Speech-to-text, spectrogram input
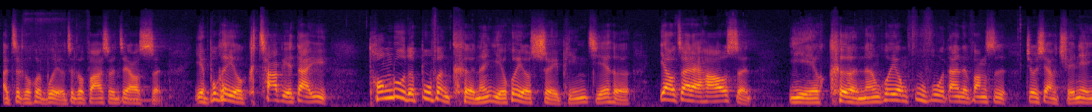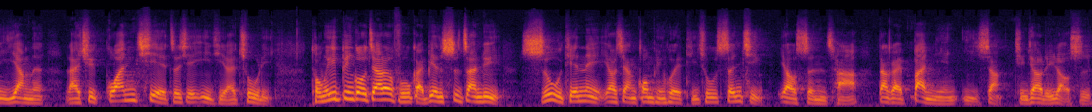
啊，这个会不会有这个发生？这要审，也不可以有差别待遇。通路的部分可能也会有水平结合，要再来好好审，也可能会用负负担的方式，就像全年一样呢，来去关切这些议题来处理。统一并购家乐福改变市占率，十五天内要向公平会提出申请，要审查大概半年以上。请教李老师，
